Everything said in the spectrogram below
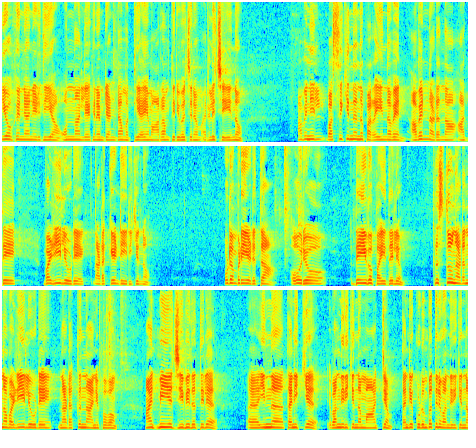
യോഹന്നാൻ എഴുതിയ ഒന്നാം ലേഖനം രണ്ടാം അധ്യായം ആറാം തിരുവചനം അരളി ചെയ്യുന്നു. അവനിൽ വസിക്കുന്നെന്ന് പറയുന്നവൻ അവൻ നടന്ന അതേ വഴിയിലൂടെ നടക്കേണ്ടിയിരിക്കുന്നു. ഉടമ്പടിയെടുത്ത ഓരോ ദൈവ പൈതലും ക്രിസ്തു നടന്ന വഴിയിലൂടെ നടക്കുന്ന അനുഭവം ആത്മീയ ജീവിതത്തിൽ ഇന്ന് തനിക്ക് വന്നിരിക്കുന്ന മാറ്റം തന്റെ കുടുംബത്തിന് വന്നിരിക്കുന്ന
